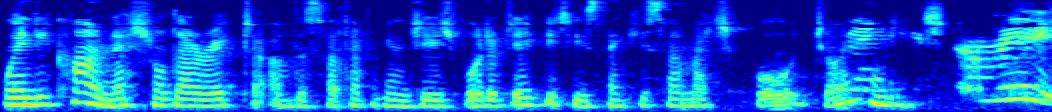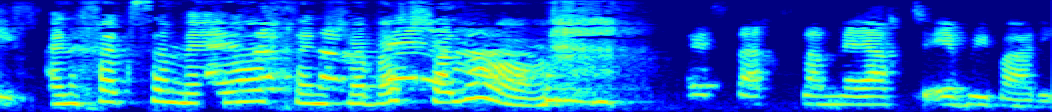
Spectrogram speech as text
Wendy Kahn, National Director of the South African Jewish Board of Deputies. Thank you so much for joining me. Thank And Chag Sameach and Shabbat Shalom. Pesach Sameach to everybody.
